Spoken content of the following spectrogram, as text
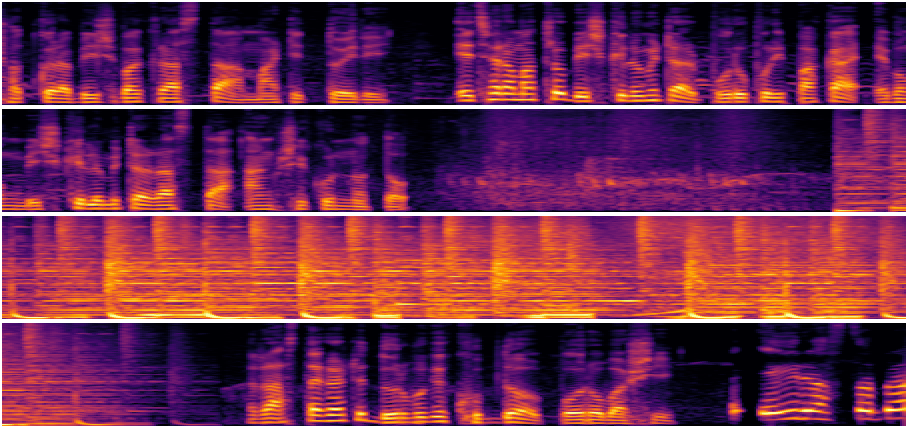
শতকরা বিশ ভাগ রাস্তা মাটির তৈরি। এছাড়া মাত্র বিশ কিলোমিটার পুরোপুরি পাকা এবং বিশ কিলোমিটার রাস্তা আংশিক উন্নত। রাস্তাঘাটের দুর্ভোগে ক্ষুব্ধ পৌরবাসী। এই রাস্তাটা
